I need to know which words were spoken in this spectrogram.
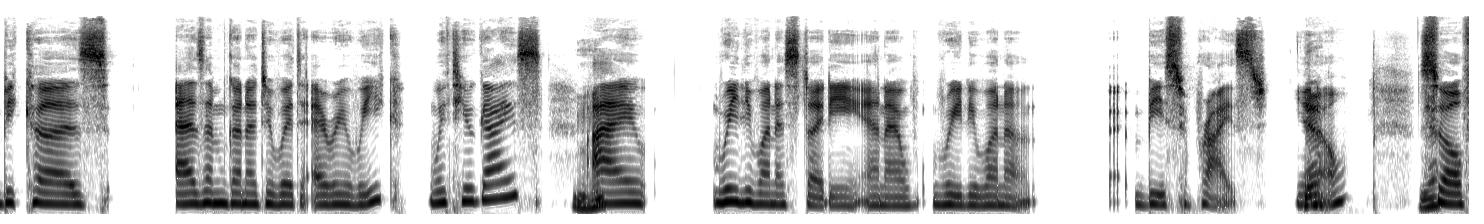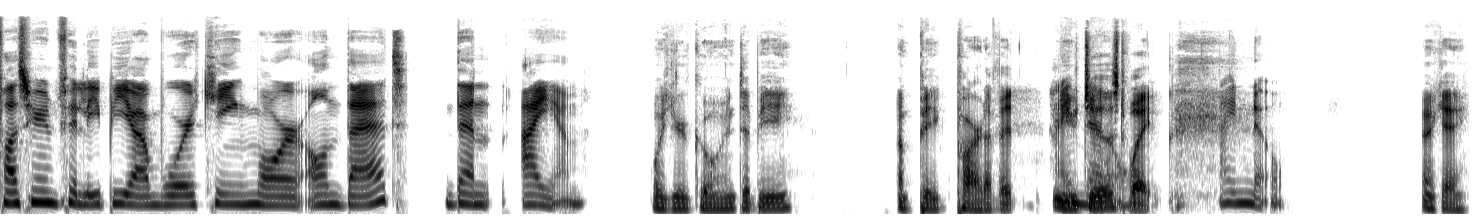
because as I'm gonna do it every week with you guys, Mhm. I really want to study and I really want to uh, be surprised, you Yeah. know? Yeah. So Foster and Felipe are working more on that than I am. Well, you're going to be a big part of it. I You just wait. I know. Okay,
